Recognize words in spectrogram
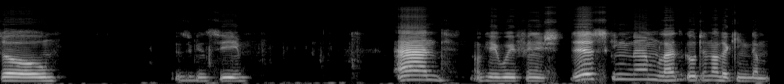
So, as you can see. And, okay, we finished this kingdom. Let's go to another kingdom.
